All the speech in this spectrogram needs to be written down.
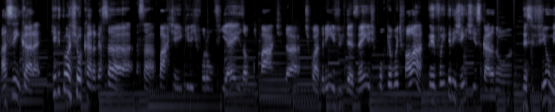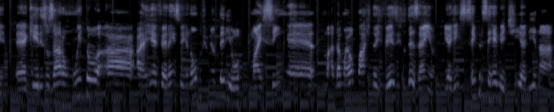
Assim, cara, o que, que tu achou, cara, dessa, dessa parte aí que eles foram fiéis a alguma parte da, dos quadrinhos, dos desenhos? Porque eu vou te falar, eh, foi inteligente isso, cara, do, desse filme, é que eles usaram muito a, as referências, não do filme anterior, mas sim é, da maior parte das vezes do desenho. E a gente sempre se remetia ali na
